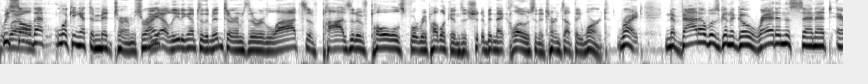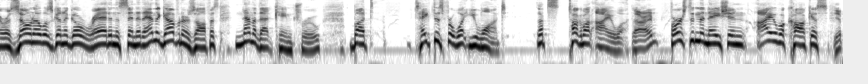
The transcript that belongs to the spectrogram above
We saw that looking at the midterms, right? Yeah, leading up to the midterms, there were lots of positive polls for Republicans that shouldn't have been that close, and it turns out they weren't. Right. Nevada was going to go red in the Senate. Arizona was going to go red in the Senate and the governor's office. None of that came true. But take this for what you want. Let's talk about Iowa. All right. First in the nation, Iowa caucus. Yep.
